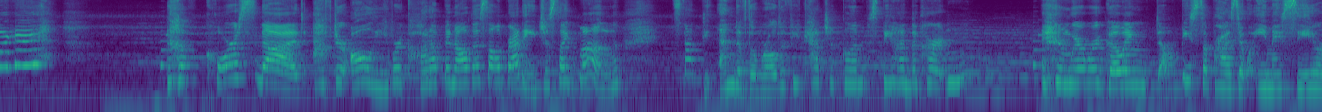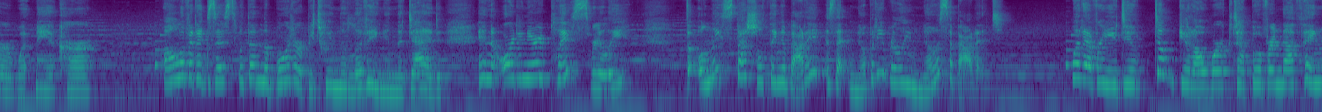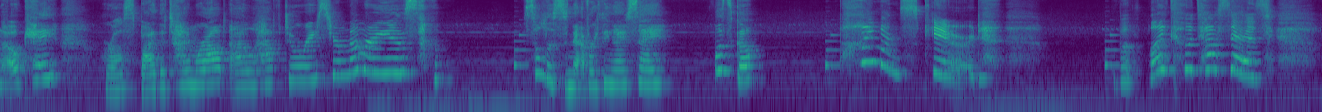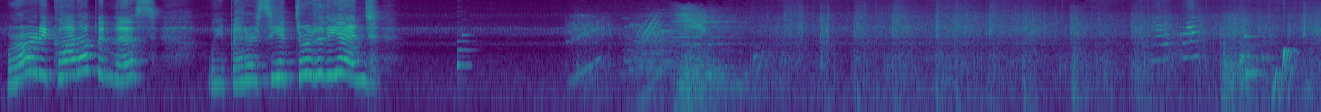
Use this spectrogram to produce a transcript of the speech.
Of course not. After all, you were caught up in all this already, just like Mung. It's not the end of the world if you catch a glimpse behind the curtain. And where we're going, don't be surprised at what you may see or what may occur. All of it exists within the border between the living and the dead. An ordinary place, really. The only special thing about it is that nobody really knows about it. Whatever you do, don't get all worked up over nothing, okay? Or else by the time we're out, I'll have to erase your memories. so listen to everything I say. Let's go. Paimon's scared. But like Hu Tao says, we're already caught up in this. We better see it through to the end. Wow,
